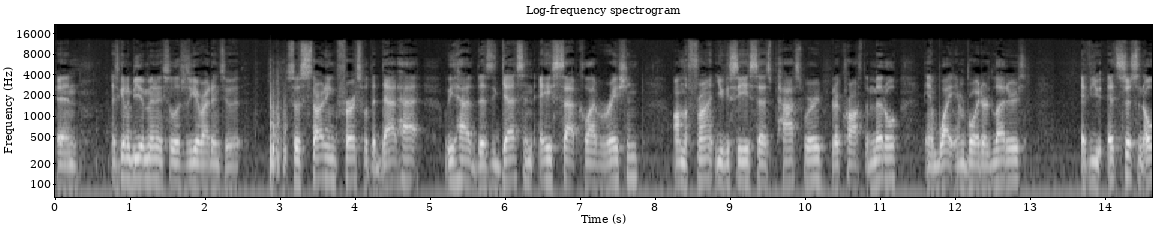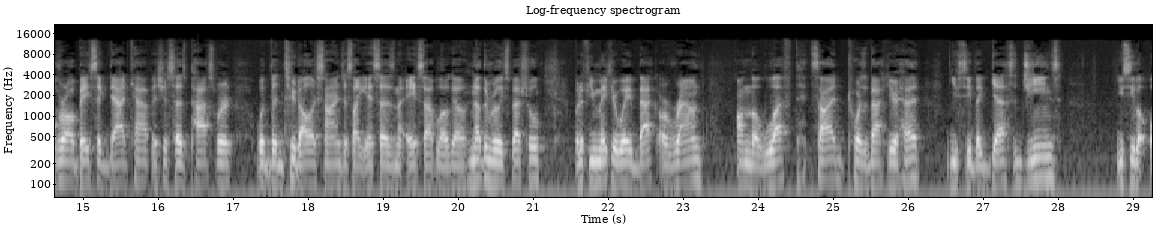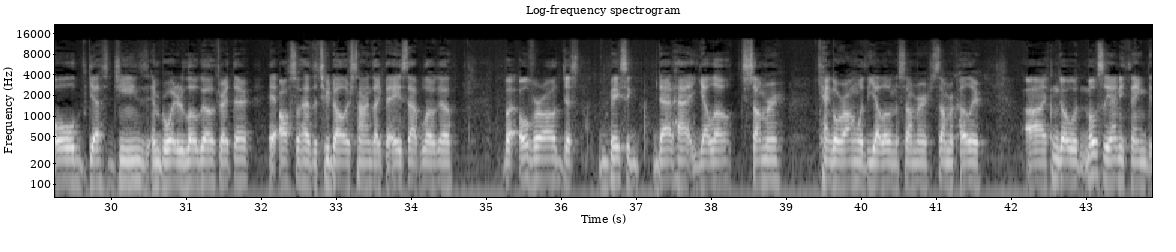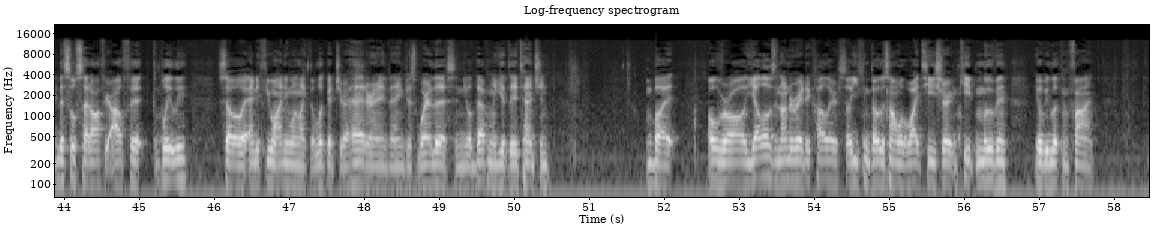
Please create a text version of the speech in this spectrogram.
And it's going to be a minute, so let's just get right into it. So starting first with the dad hat, we have this Guess and ASAP collaboration. On the front, you can see it says password across the middle in white embroidered letters. If you, it's just an overall basic dad cap. It just says password with the two dollar sign, just like it says in the ASAP logo. Nothing really special. But if you make your way back around on the left side towards the back of your head, you see the Guess jeans. You see the old Guess jeans embroidered logos right there. It also has the two dollar signs like the ASAP logo. But overall, just basic dad hat, yellow, summer. Can't go wrong with yellow in the summer, summer color. Uh, can go with mostly anything. This will set off your outfit completely. So, and if you want anyone like to look at your head or anything, just wear this and you'll definitely get the attention. But overall, yellow is an underrated color, so you can throw this on with a white t-shirt and keep it moving. You'll be looking fine.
